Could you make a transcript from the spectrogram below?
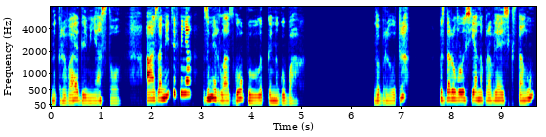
накрывая для меня стол, а, заметив меня, замерла с глупой улыбкой на губах. «Доброе утро», — поздоровалась я, направляясь к столу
